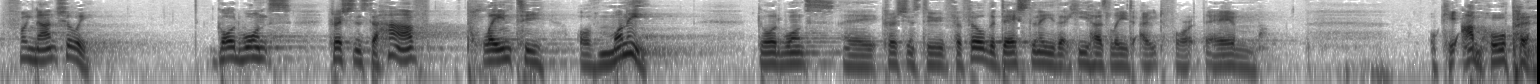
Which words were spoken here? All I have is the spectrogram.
financially. God wants Christians to have plenty of money. God wants uh, Christians to fulfill the destiny that He has laid out for them. Okay, I'm hoping.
